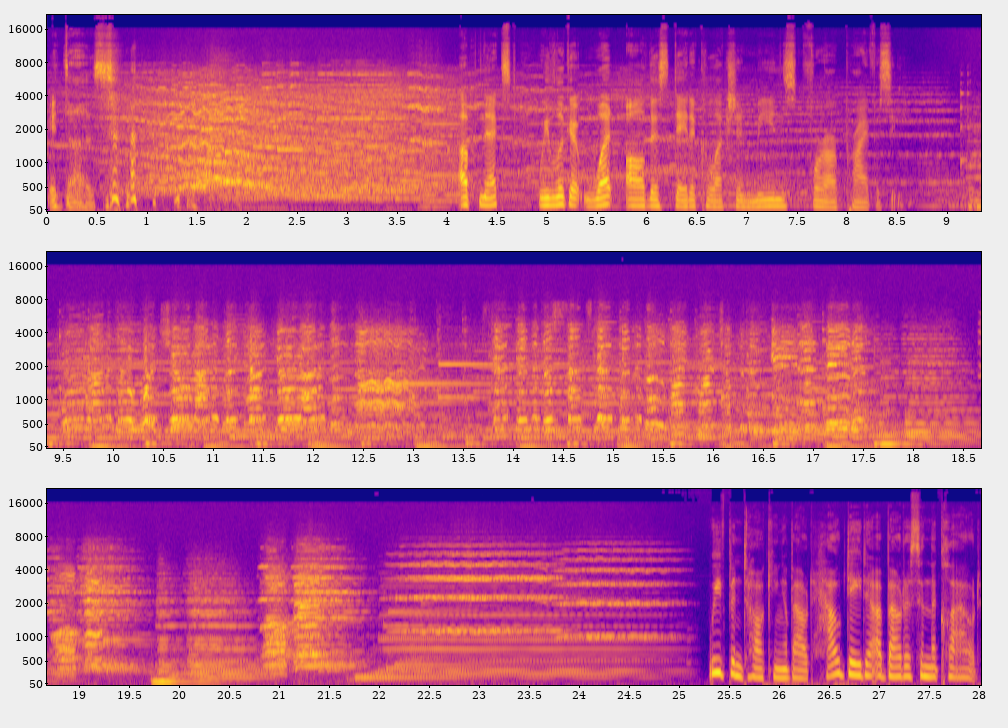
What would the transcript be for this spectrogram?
It does. Up next, we look at what all this data collection means for our privacy. We've been talking about how data about us in the cloud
